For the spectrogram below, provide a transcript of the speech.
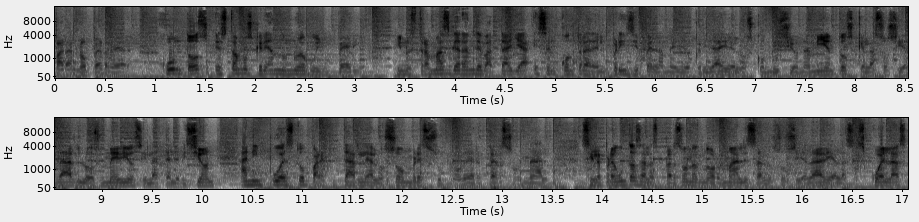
para no perder. Juntos estamos creando un nuevo imperio y nuestra más grande batalla es en contra del príncipe, la mediocridad y de los condicionamientos que la sociedad, los medios y la televisión han impuesto para quitarle a los hombres su poder personal. Si le preguntas a las personas normales, a la sociedad y a las escuelas,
